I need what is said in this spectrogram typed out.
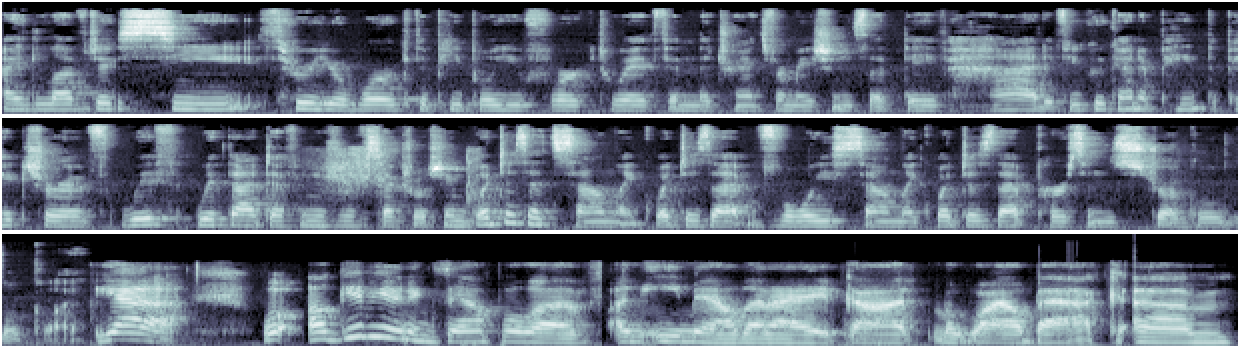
I'd love to see through your work the people you've worked with and the transformations that they've had. If you could kind of paint the picture of with with that definition of sexual shame, what does that sound like? What does that voice sound like? What does that person's struggle look like? Yeah, well, I'll give you an example of an email that I got a while back. Um,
